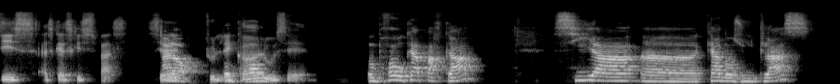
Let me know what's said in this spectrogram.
10, est-ce qu'est-ce qui se passe? C'est toute l'école ou c'est? On prend au cas par cas. S'il y a un cas dans une classe,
